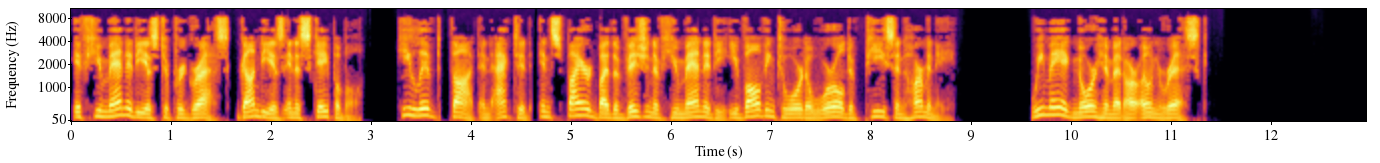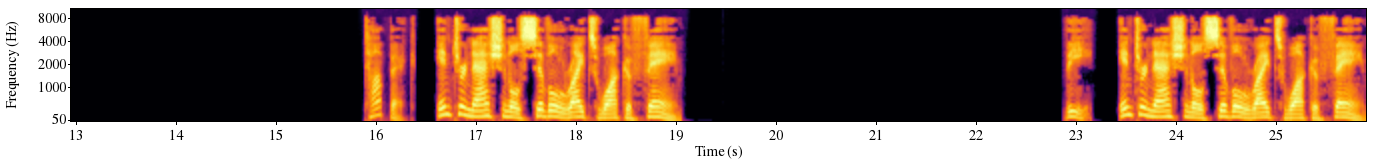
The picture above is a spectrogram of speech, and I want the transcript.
If humanity is to progress, Gandhi is inescapable. He lived, thought and acted, inspired by the vision of humanity evolving toward a world of peace and harmony. We may ignore him at our own risk. International Civil Rights Walk of Fame The International Civil Rights Walk of Fame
